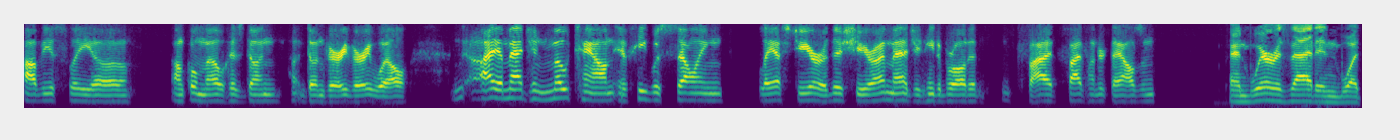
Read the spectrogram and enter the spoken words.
obviously uh, Uncle Mo has done done very very well. I imagine Motown, if he was selling last year or this year, I imagine he'd have brought it five five hundred thousand. And where is that in what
